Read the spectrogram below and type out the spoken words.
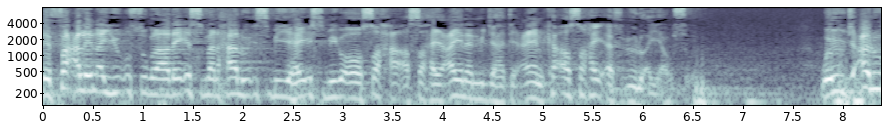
lifaclin ayuu u sugnaaday isman xaaluu ismi yahay ismiga oo saxa asaxay caynan min jihati cayn ka asaxay afculu ayaa u sugan wayujcalu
